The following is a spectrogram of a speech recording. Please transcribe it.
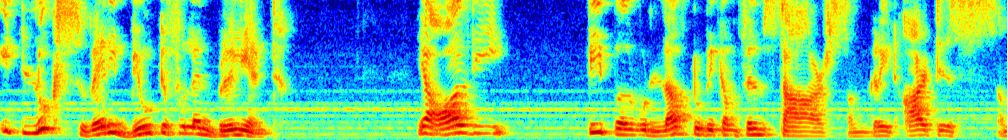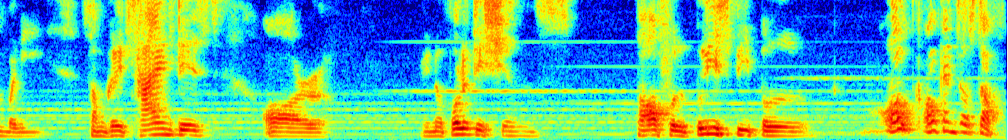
It looks very beautiful and brilliant. Yeah, all the people would love to become film stars, some great artists, somebody, some great scientist, or you know, politicians, powerful police people, all, all kinds of stuff.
